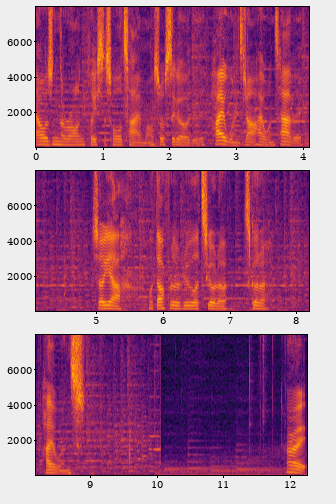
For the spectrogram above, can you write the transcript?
I was in the wrong place this whole time. I was supposed to go to High Winds, not Highwinds Havoc. So yeah, without further ado, let's go to let's go to High Winds. All right,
